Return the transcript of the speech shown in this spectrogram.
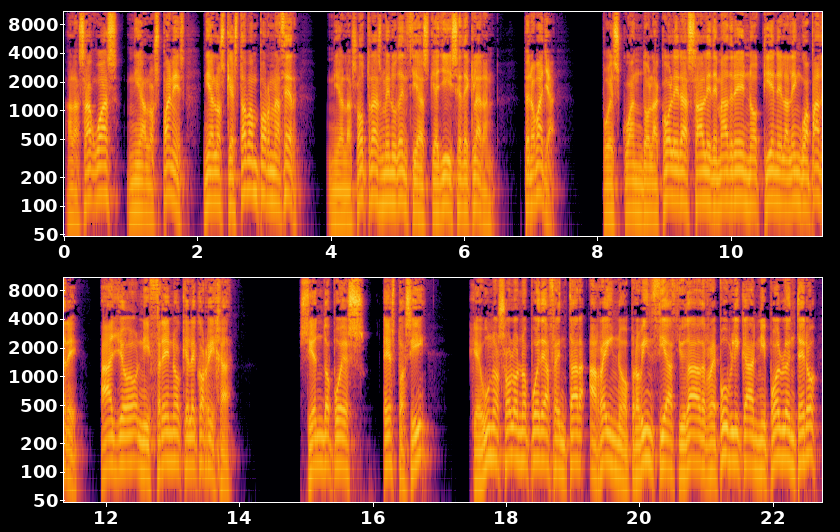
a las aguas, ni a los panes, ni a los que estaban por nacer, ni a las otras menudencias que allí se declaran. Pero vaya, pues cuando la cólera sale de madre no tiene la lengua padre, hallo ni freno que le corrija. Siendo, pues, esto así, que uno solo no puede afrentar a reino, provincia, ciudad, república, ni pueblo entero,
